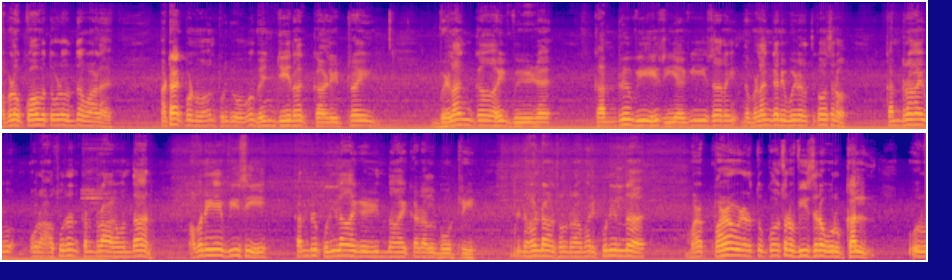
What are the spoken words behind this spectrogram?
அவ்வளோ கோபத்தோடு வந்து அவளை அட்டாக் பண்ணுவான் புரிஞ்சுக்கோங்க. வெஞ்சின களிற்றை விலங்காய் வீழ கன்று வீசிய வீசனை. இந்த விலங்கனை வீழறதுக்கோசரம் கன்றாய் ஒரு அசுரன் கன்றாக வந்தான். அவனையே வீசி கன்று குனிலாய் எழுந்தாய் கடல் போற்றி. இப்படி ஆண்டாள் சொல்கிற மாதிரி குனில்னா மழை பழம் விழறதுக்கோசரம் வீசுகிற ஒரு கல் ஒரு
